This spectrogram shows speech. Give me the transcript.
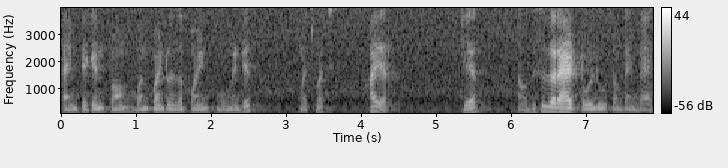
time taken from one point to another point movement is much much higher. Clear? Now this is what I had told you some time back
